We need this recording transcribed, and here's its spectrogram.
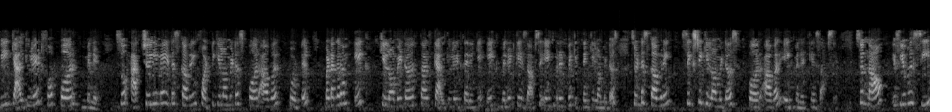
we calculate for per minute. So, actually, में it is covering 40 kilometers per hour total. But अगर हम एक किलोमीटर तक कैलकुलेट करेंगे, एक मिनट के हिसाब से, एक मिनट में कितने kilometre so it is covering 60 kilometres per hour एक मिनट के हिसाब से so now if you will see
